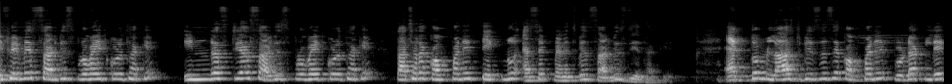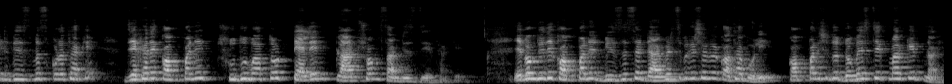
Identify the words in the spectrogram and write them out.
এফএমএস সার্ভিস প্রোভাইড করে থাকে ইন্ডাস্ট্রিয়াল সার্ভিস প্রোভাইড করে থাকে, তাছাড়া কোম্পানির টেকনো অ্যাসেট ম্যানেজমেন্ট সার্ভিস দিয়ে থাকে। একদম লাস্ট বিজনেসে কোম্পানির প্রোডাক্ট লেড বিজনেস করে থাকে, যেখানে কোম্পানি শুধুমাত্র ট্যালেন্ট প্ল্যাটফর্ম সার্ভিস দিয়ে থাকে। এবং যদি কোম্পানির বিজনেসের ডাইভার্সিফিকেশনের কথা বলি, কোম্পানি শুধু ডোমেস্টিক মার্কেট নয়,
